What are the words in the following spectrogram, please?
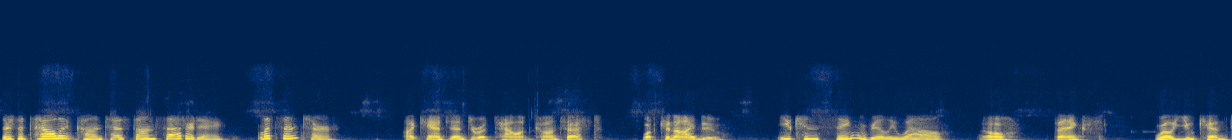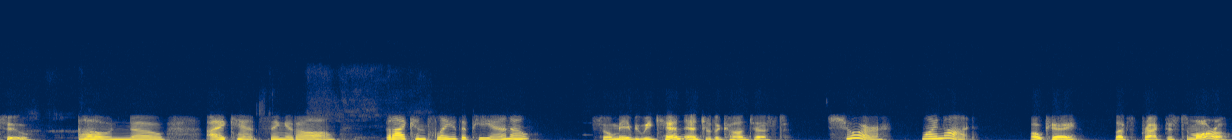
There's a talent contest on Saturday. Let's enter. I can't enter a talent contest. What can I do? You can sing really well. Oh, thanks. Well, you can too. Oh, no. I can't sing at all. But I can play the piano. So maybe we can enter the contest. Sure. Why not? Okay. Let's practice tomorrow.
